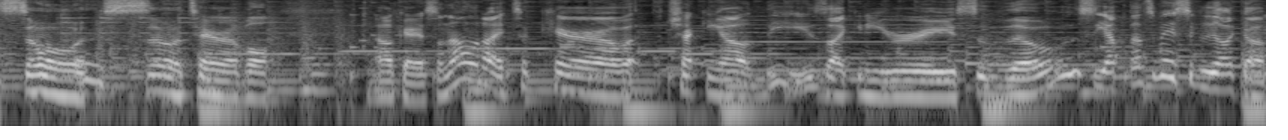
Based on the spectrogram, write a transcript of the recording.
So, so terrible. Okay, so now that I took care of checking out these, I can erase those. Yep, that's basically like a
